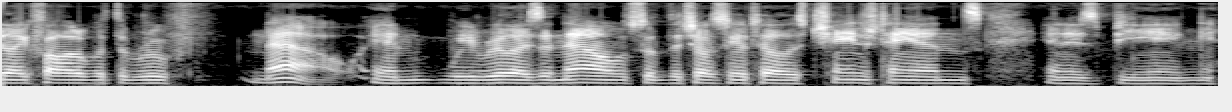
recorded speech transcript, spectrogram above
like followed up with the roof now, and we realize that now. So the Chelsea Hotel has changed hands and is being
